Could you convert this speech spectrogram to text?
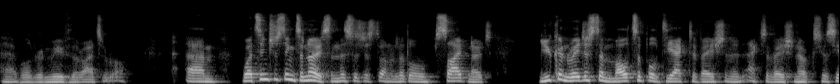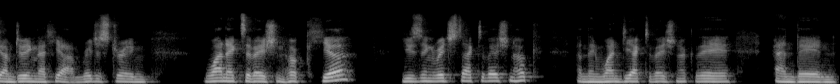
uh, we'll remove the writer role. Um, what's interesting to note, and this is just on a little side note, you can register multiple deactivation and activation hooks. You'll see I'm doing that here. I'm registering one activation hook here using register activation hook, and then one deactivation hook there, and then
